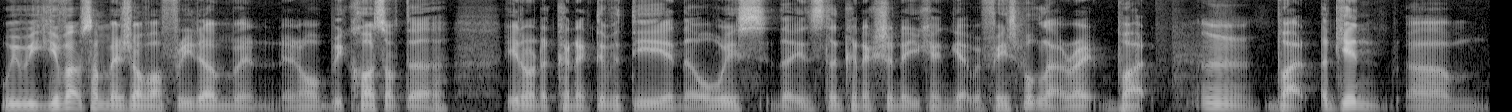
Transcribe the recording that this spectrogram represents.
we, we give up some measure of our freedom and you know because of the you know the connectivity and the always the instant connection that you can get with Facebook, lah, right? But mm. but again, um,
